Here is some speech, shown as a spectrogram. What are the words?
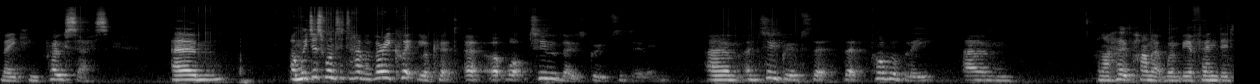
making process. Um, and we just wanted to have a very quick look at, at, at what two of those groups are doing. Um, and two groups that, that probably, um, and I hope Hannah won't be offended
